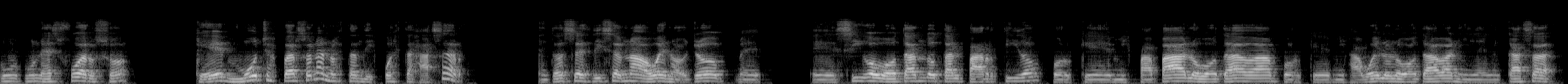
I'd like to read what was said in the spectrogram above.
un, un esfuerzo que muchas personas no están dispuestas a hacer. Entonces dicen, no, bueno, yo me eh, sigo votando tal partido porque mis papás lo votaban, porque mis abuelos lo votaban y en casa,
